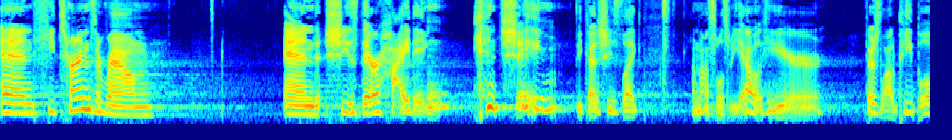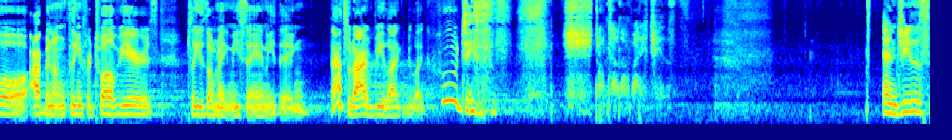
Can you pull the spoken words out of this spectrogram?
And he turns around and she's there hiding in shame because she's like, I'm not supposed to be out here. There's a lot of people. I've been unclean for 12 years. Please don't make me say anything. That's what I'd be like. Be like, who, Jesus? Shh, don't tell. And Jesus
